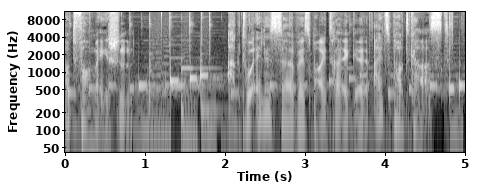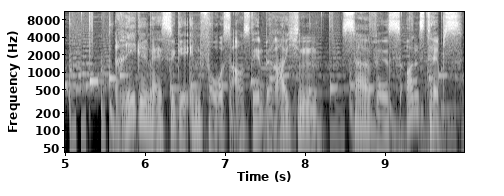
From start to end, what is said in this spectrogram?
Podformation. Aktuelle Servicebeiträge als Podcast. Regelmäßige Infos aus den Bereichen Service und Tipps.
